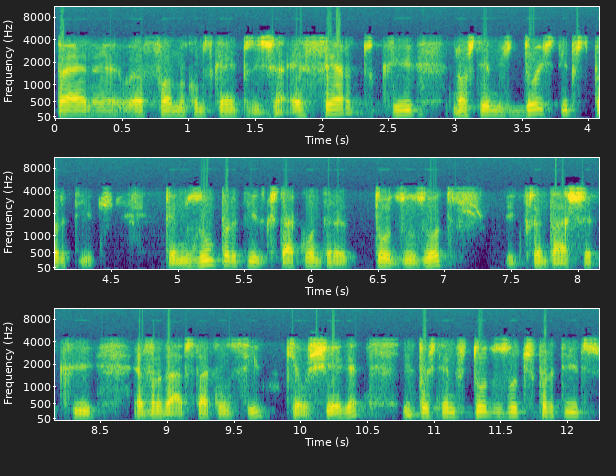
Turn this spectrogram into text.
Para a forma como se querem posicionar. É certo que nós temos dois tipos de partidos. Temos um partido que está contra todos os outros, e que, portanto, acha que a verdade está consigo, que é o Chega, e depois temos todos os outros partidos.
